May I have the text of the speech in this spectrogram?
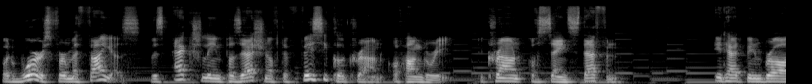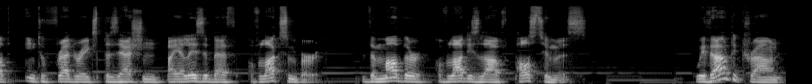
but worse for Matthias, was actually in possession of the physical crown of Hungary, the crown of Saint Stephen. It had been brought into Frederick's possession by Elizabeth of Luxembourg, the mother of Ladislav Posthumus. Without the crown,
